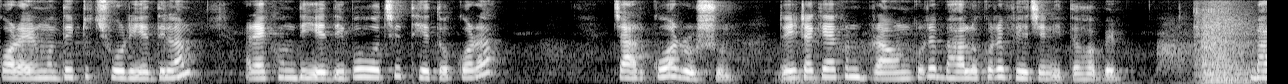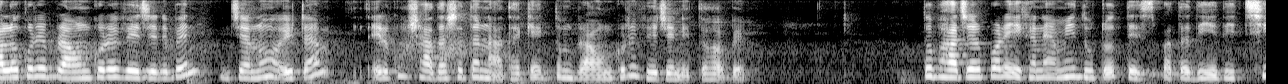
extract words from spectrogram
কড়াইয়ের মধ্যে একটু ছড়িয়ে দিলাম। আর এখন দিয়ে দিব হচ্ছে থেতো করা চার কোয়া রসুন। তো এটাকে এখন ব্রাউন করে ভালো করে ভেজে নিতে হবে। ভালো করে ব্রাউন করে ভেজে নেবেন যেন এটা এরকম সাদা সাদা না থাকে, একদম ব্রাউন করে ভেজে নিতে হবে। তো ভাজার পরে এখানে আমি দুটো তেজপাতা দিয়ে দিচ্ছি।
